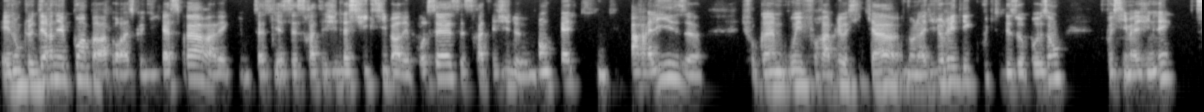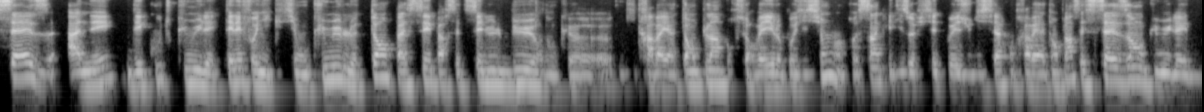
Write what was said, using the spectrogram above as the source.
Et donc le dernier point par rapport à ce que dit Gaspard, avec il y a ces stratégies d'asphyxie par des procès, ces stratégies d'enquête qui paralysent. Il faut quand même, oui, il faut rappeler aussi qu'il y a dans la durée d'écoute des opposants, il faut s'imaginer 16 années d'écoute cumulée téléphonique. Si on cumule le temps passé par cette cellule bure, donc euh, qui travaille à temps plein pour surveiller l'opposition, entre 5 et 10 officiers de police judiciaire qui ont à temps plein, c'est 16 ans cumulés. Donc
